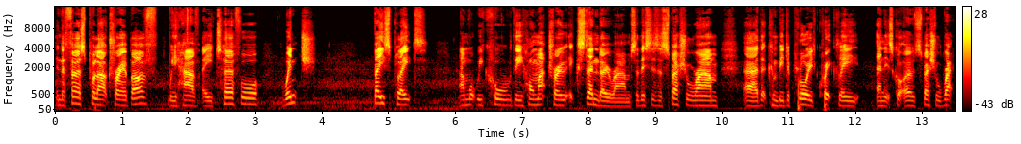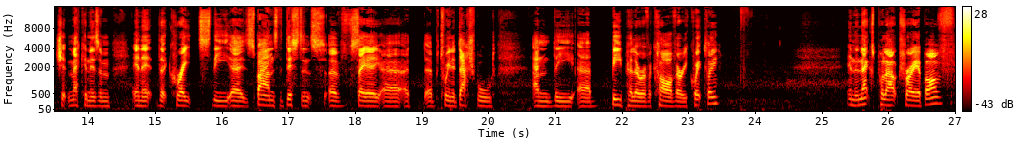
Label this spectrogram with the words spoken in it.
In the first pull-out tray above, we have a Tirfor winch, base plate, and what we call the Holmatro Extendo ram. So this is a special ram uh, that can be deployed quickly and it's got a special ratchet mechanism in it that creates the uh, spans the distance of say a, a, a, between a dashboard and the uh, B pillar of a car very quickly. In the next pull-out tray above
